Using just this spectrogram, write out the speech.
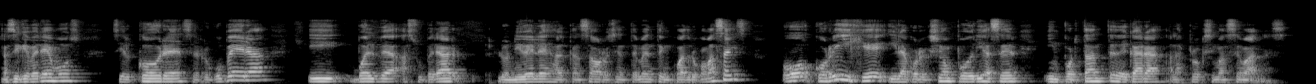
Así que veremos si el cobre se recupera y vuelve a superar los niveles alcanzados recientemente en 4,6 o corrige y la corrección podría ser importante de cara a las próximas semanas.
